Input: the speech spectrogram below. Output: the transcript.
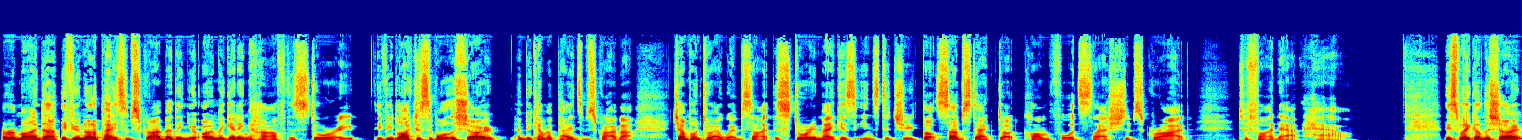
A reminder if you're not a paid subscriber, then you're only getting half the story. If you'd like to support the show and become a paid subscriber, jump onto our website, thestorymakersinstitute.substack.com forward slash subscribe to find out how. This week on the show,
